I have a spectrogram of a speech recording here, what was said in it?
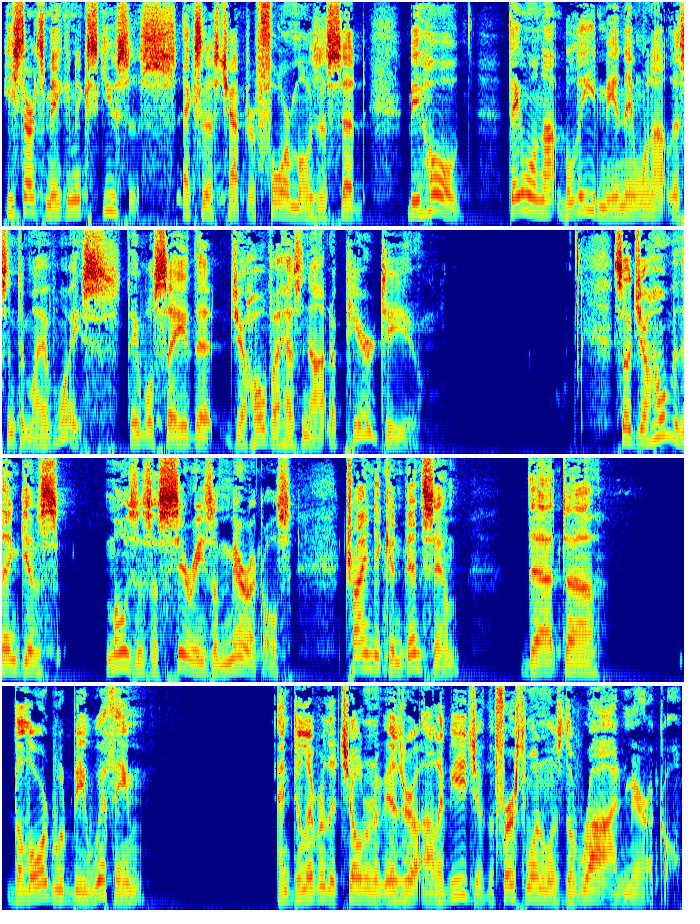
he starts making excuses. Exodus chapter 4, Moses said, Behold, they will not believe me and they will not listen to my voice. They will say that Jehovah has not appeared to you. So Jehovah then gives Moses a series of miracles, trying to convince him that uh, the Lord would be with him and deliver the children of Israel out of Egypt. The first one was the rod miracle.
